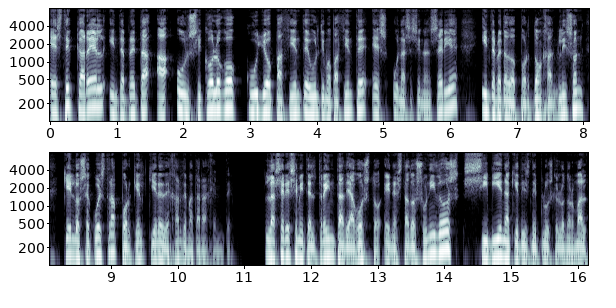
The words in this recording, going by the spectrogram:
Steve Carell interpreta a un psicólogo cuyo paciente, último paciente, es un asesino en serie, interpretado por Don Han Gleason, que lo secuestra porque él quiere dejar de matar a gente. La serie se emite el 30 de agosto en Estados Unidos. Si bien aquí Disney Plus, que es lo normal,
